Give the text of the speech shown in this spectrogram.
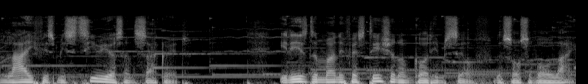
Life is mysterious and sacred. It is the manifestation of God Himself, the source of all life.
